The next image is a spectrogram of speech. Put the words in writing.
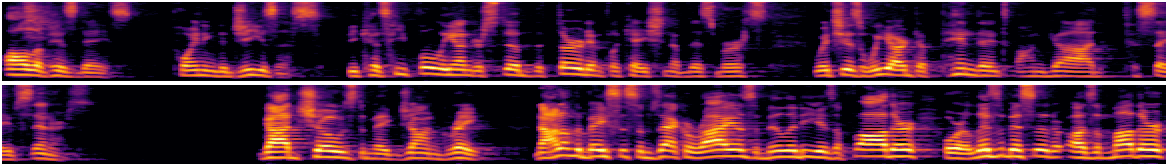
all of his days pointing to Jesus because he fully understood the third implication of this verse, which is we are dependent on God to save sinners. God chose to make John great, not on the basis of Zechariah's ability as a father or Elizabeth as a mother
